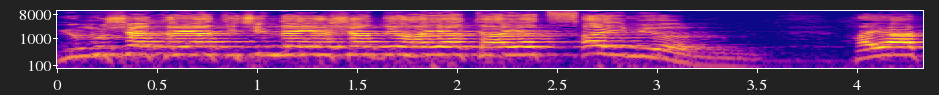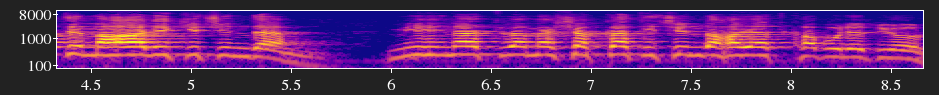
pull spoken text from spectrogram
Yumuşak hayat içinde yaşadığı hayat, hayat saymıyor. Hayatı mehalik içinden, mihnet ve meşakkat içinde hayat kabul ediyor.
